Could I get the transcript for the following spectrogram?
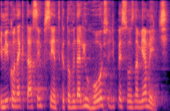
e me conectar 100%, que eu estou vendo ali o rosto de pessoas na minha mente.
